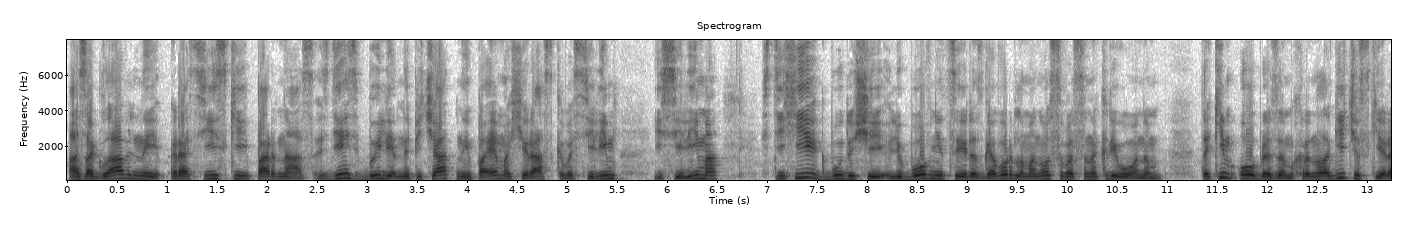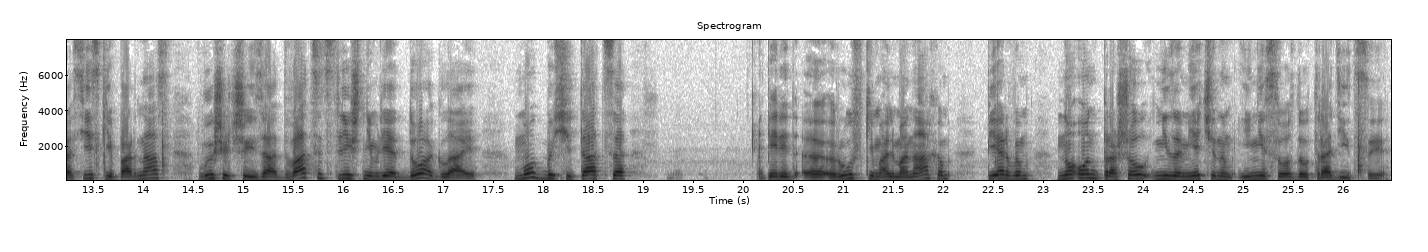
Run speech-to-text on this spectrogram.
озаглавленный «Российский Парнас». Здесь были напечатаны поэма Хераскова «Селим» и «Селима», стихи к будущей любовнице и разговор Ломоносова с Анакреоном. Таким образом, хронологически российский Парнас, вышедший за 20 с лишним лет до Аглаи, мог бы считаться перед э, русским альманахом первым, но он прошел незамеченным и не создал традиции.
